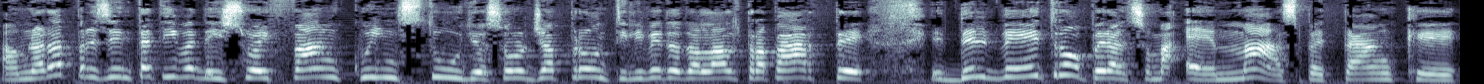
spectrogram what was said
a una rappresentativa dei suoi fan qui in studio, sono già pronti, li vedo dall'altra parte del vetro, però insomma Emma aspetta anche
